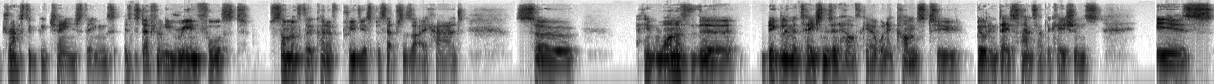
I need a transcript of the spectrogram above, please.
drastically changed things. It's definitely reinforced some of the kind of previous perceptions that I had. So I think one of the big limitations in healthcare when it comes to building data science applications is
